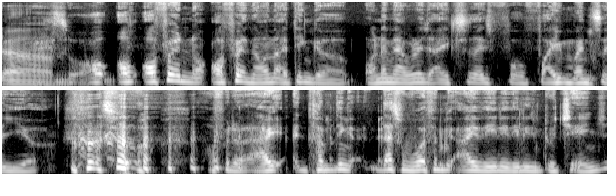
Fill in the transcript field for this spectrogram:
Um, So often, often on, I think uh, on an average, I exercise for five months a year. so often, I something that's what something I really, really need to change.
